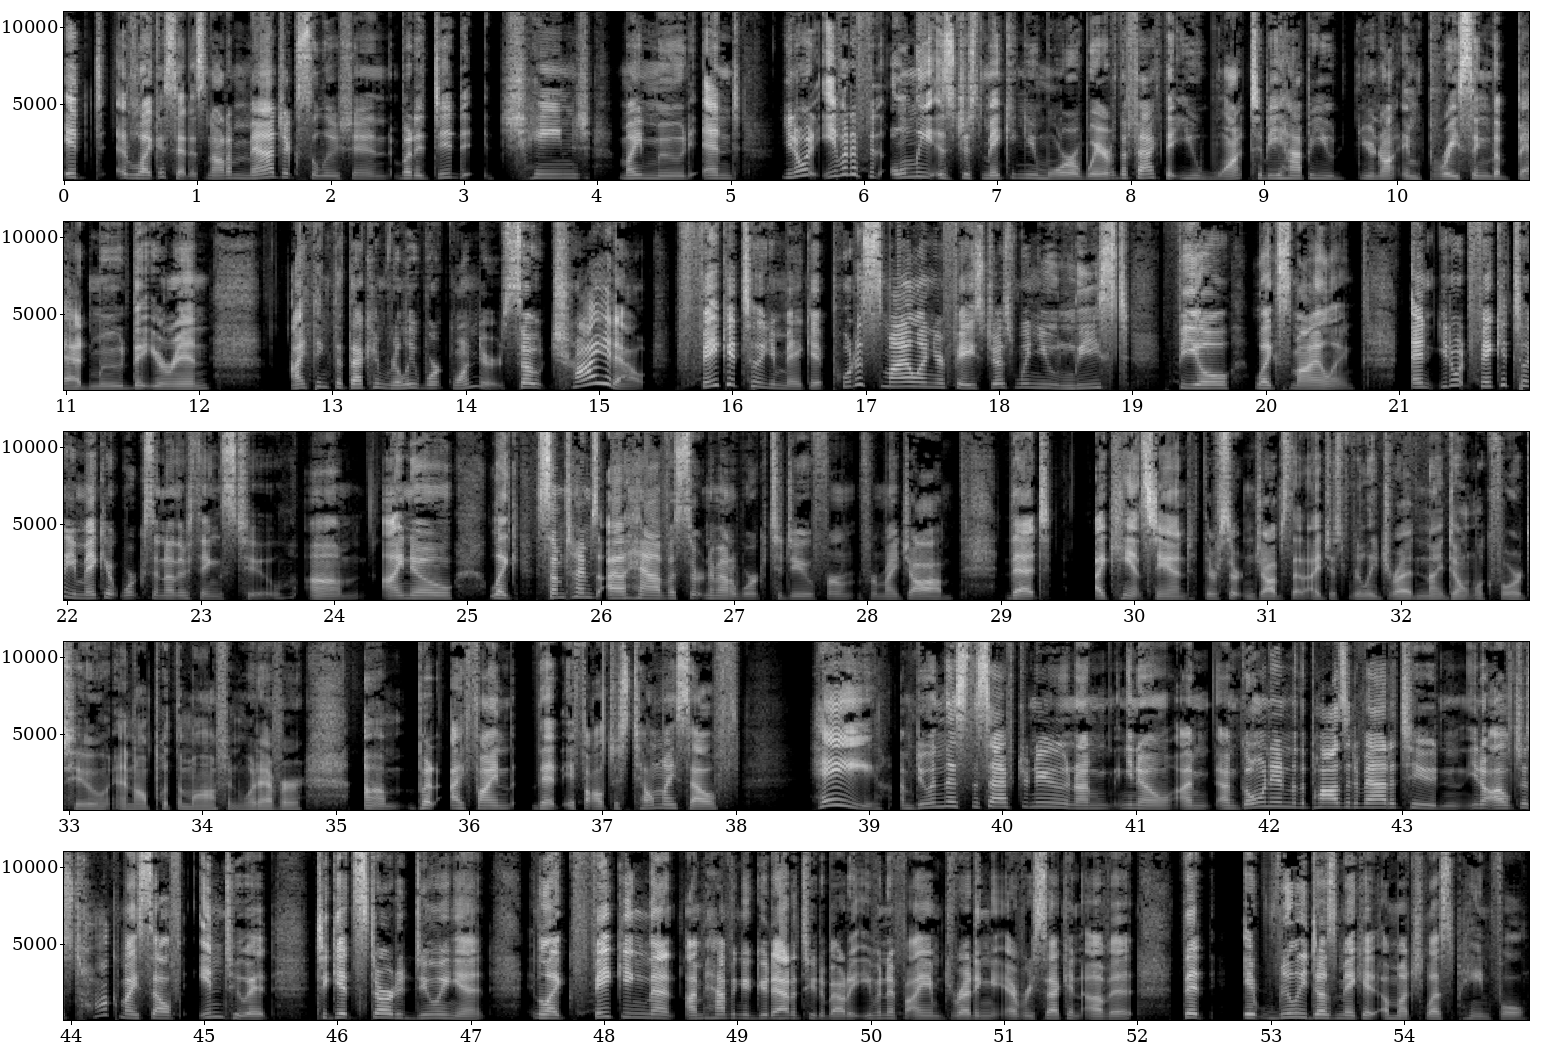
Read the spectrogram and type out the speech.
it like i said it's not a magic solution but it did change my mood and you know what even if it only is just making you more aware of the fact that you want to be happy you you're not embracing the bad mood that you're in I think that that can really work wonders. So try it out. Fake it till you make it. Put a smile on your face just when you least feel like smiling. And you know what? Fake it till you make it works in other things too. Um, I know, like sometimes I have a certain amount of work to do for for my job that I can't stand. There's certain jobs that I just really dread and I don't look forward to, and I'll put them off and whatever. Um, but I find that if I'll just tell myself, "Hey, I'm doing this this afternoon. I'm, you know, I'm I'm going in with a positive attitude, and you know, I'll just talk myself into it to get started doing it, like faking that I'm having a good attitude about it, even if I am dreading every second of it. That it really does make it a much less painful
